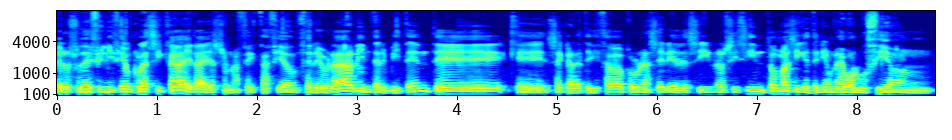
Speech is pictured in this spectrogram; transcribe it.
pero su definición clásica era eso, una afectación cerebral intermitente que se caracterizaba por una serie de signos y síntomas y que tenía una evolución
